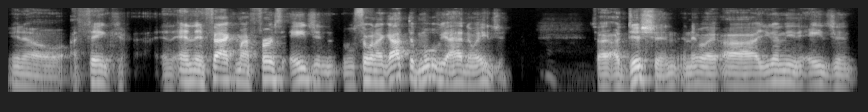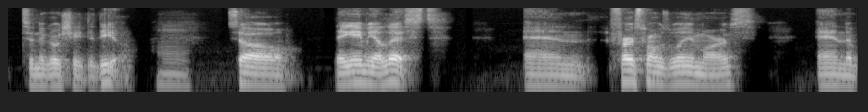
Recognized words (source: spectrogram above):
you know I think, and, and in fact my first agent. So when I got the movie, I had no agent. So I auditioned, and they were like, uh, "You're gonna need an agent to negotiate the deal." Mm. So they gave me a list, and first one was William Morris, and the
